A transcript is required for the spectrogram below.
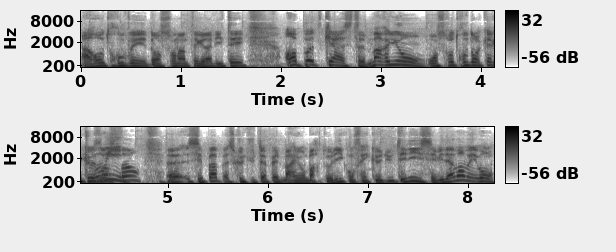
à retrouver dans son intégralité en podcast. Marion, on se retrouve dans quelques Oui. instants. Euh, c'est pas parce que tu t'appelles Marion Bartoli qu'on fait que du tennis évidemment mais bon,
